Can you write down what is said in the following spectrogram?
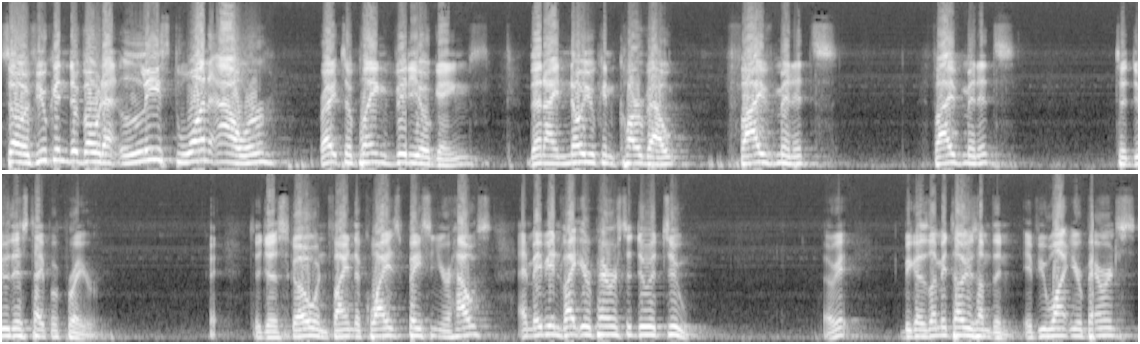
so if you can devote at least one hour, right, to playing video games, then I know you can carve out five minutes, five minutes to do this type of prayer. Okay? To just go and find a quiet space in your house and maybe invite your parents to do it too. Okay? Because let me tell you something. If you want your parents,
